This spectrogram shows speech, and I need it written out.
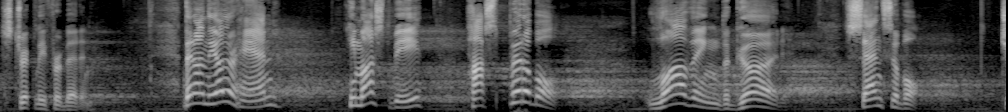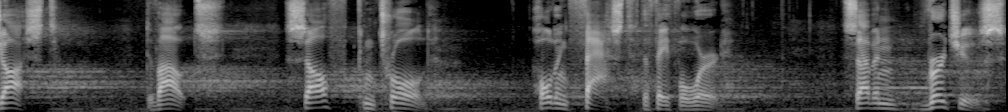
strictly forbidden. Then, on the other hand, He must be hospitable, loving the good, sensible, just, devout, self controlled, holding fast the faithful word. Seven virtues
